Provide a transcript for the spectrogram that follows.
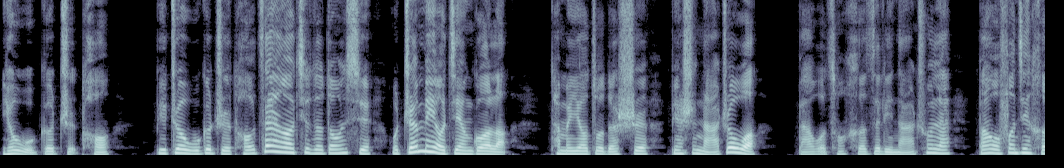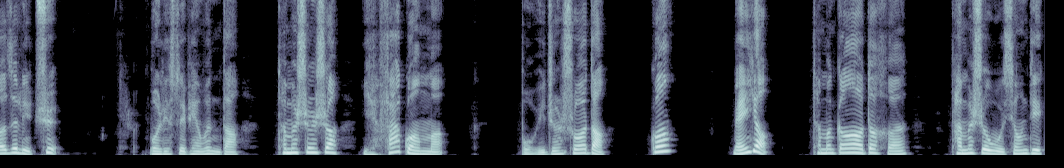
有五个指头，比这五个指头再傲气的东西，我真没有见过了。他们要做的事便是拿着我，把我从盒子里拿出来，把我放进盒子里去。玻璃碎片问道：“他们身上也发光吗？”卜一真说道：“光，没有。他们高傲得很。他们是五兄弟，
